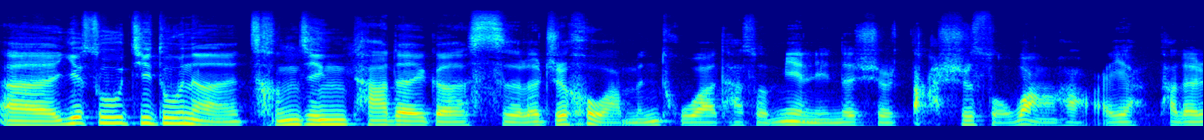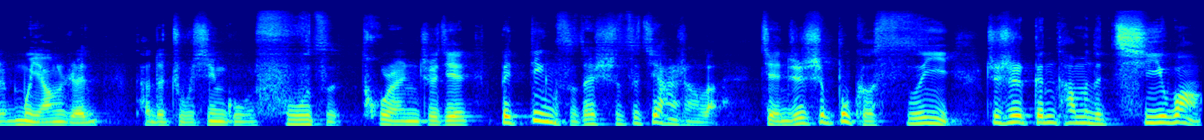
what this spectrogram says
呃，耶稣基督呢，曾经他的一个死了之后啊，门徒啊，他所面临的是大失所望哈。哎呀，他的牧羊人，他的主心骨夫子，突然之间被钉死在十字架上了，简直是不可思议。这是跟他们的期望，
